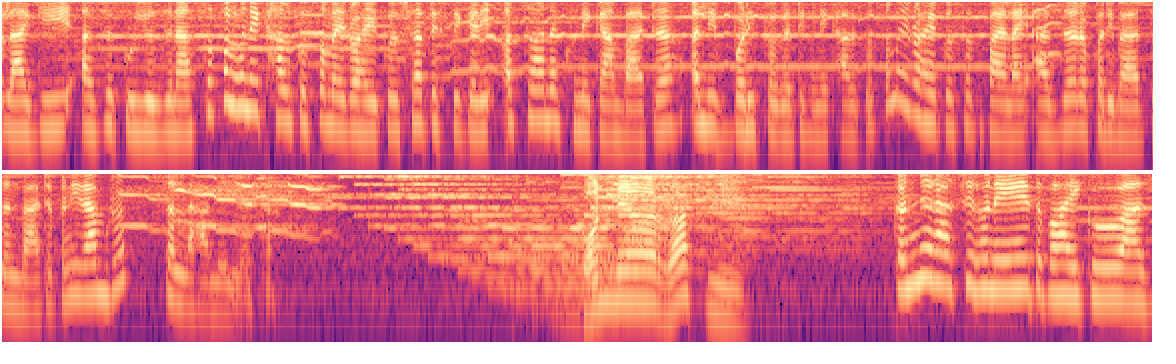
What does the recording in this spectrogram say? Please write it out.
लागि आजको योजना सफल हुने खालको समय रहेको छ। त्यस्तै गरी अचानक हुने कामबाट अलिक बढी प्रगति हुने खालको समय रहेको छ। तपाईँलाई आज र परिवारजनबाट पनि राम्रो सल्लाह मिल्नेछ। कन्या राशि। कन्या राशि हुने तपाईँको आज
